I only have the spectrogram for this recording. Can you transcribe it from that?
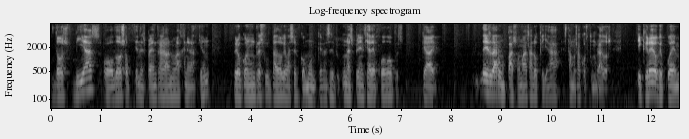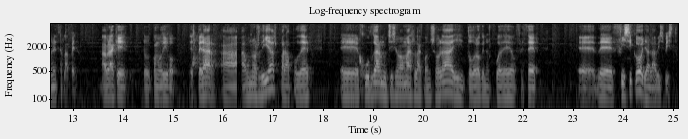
Dos vías o dos opciones para entrar a la nueva generación, pero con un resultado que va a ser común, que va a ser una experiencia de juego pues que hay- es dar un paso más a lo que ya estamos acostumbrados. Y creo que puede merecer la pena habrá que, como digo, esperar a, a unos días para poder eh, juzgar muchísimo más la consola y todo lo que nos puede ofrecer. Eh, de físico ya la habéis visto.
